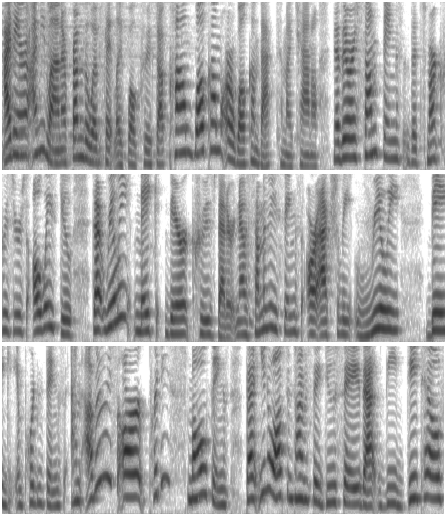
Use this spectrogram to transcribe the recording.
Hi there, I'm Ilana from the website lifewellcruised.com. Welcome or welcome back to my channel. Now, there are some things that smart cruisers always do that really make their cruise better. Now, some of these things are actually really big, important things, and others are pretty small things that, you know, oftentimes they do say that the details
